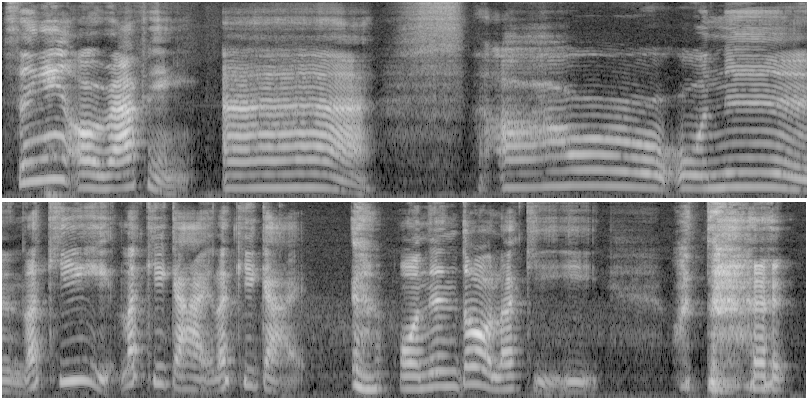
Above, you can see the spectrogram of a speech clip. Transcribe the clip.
Singing or rapping. 아, 아, 오늘 lucky, lucky guy, lucky guy. 오늘도 lucky. What the heck?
